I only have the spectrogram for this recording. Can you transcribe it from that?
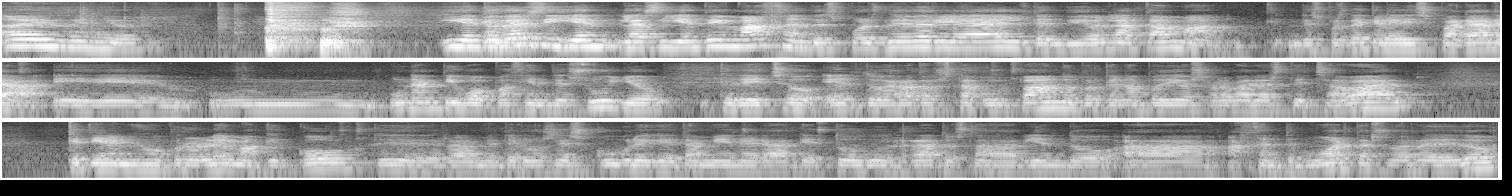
Ay, señor. Y entonces la siguiente imagen, después de verle a él tendido en la cama, después de que le disparara eh, un, un antiguo paciente suyo, que de hecho él todo el rato se está culpando porque no ha podido salvar a este chaval, que tiene el mismo problema que Cole, que realmente se descubre que también era que todo el rato estaba viendo a, a gente muerta a su alrededor.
